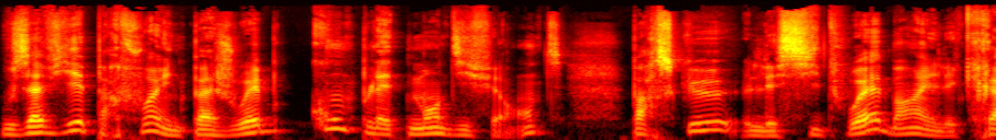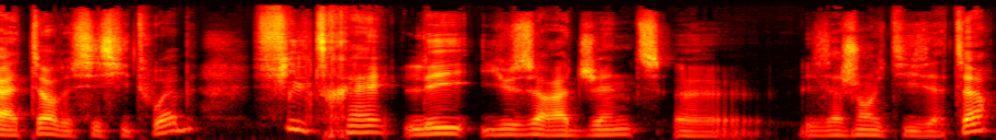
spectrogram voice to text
vous aviez parfois une page web complètement différente parce que les sites web hein, et les créateurs de ces sites web filtraient les user agents, euh, les agents utilisateurs,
